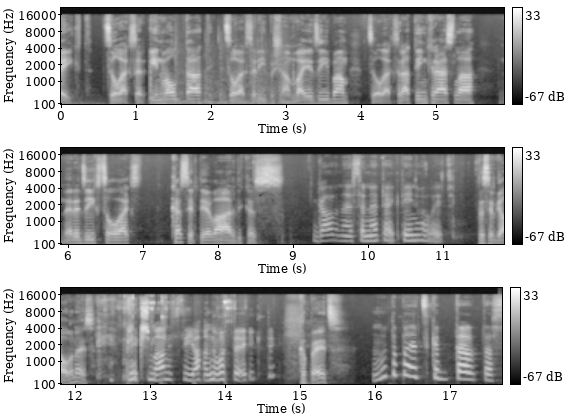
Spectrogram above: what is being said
teikt? Cilvēks ar invaliditāti, cilvēks ar īpašām vajadzībām, cilvēks ratiņkrēslā, neredzīgs cilvēks. Kas ir tie vārdi, kas Galvenais ir neteikt invalīds. Tas ir galvenais. Priekš manis jā, noteikti. Kāpēc? Nu, tāpēc, ka tā, tas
